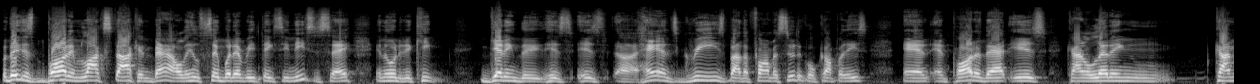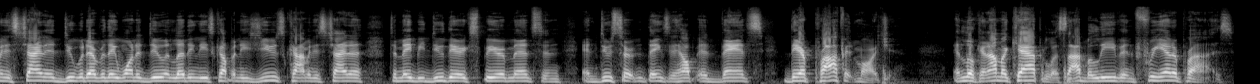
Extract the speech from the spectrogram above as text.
But they just bought him lock, stock, and barrel, and he'll say whatever he thinks he needs to say in order to keep getting the, his, his uh, hands greased by the pharmaceutical companies. And, and part of that is kind of letting Communist China do whatever they want to do and letting these companies use Communist China to maybe do their experiments and, and do certain things to help advance their profit margin. And look, and I'm a capitalist. I believe in free enterprise,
